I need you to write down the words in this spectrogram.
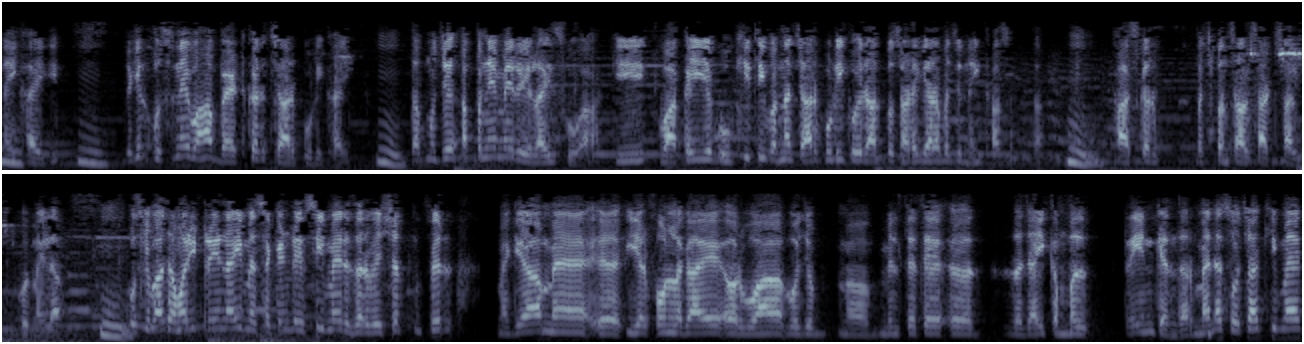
नहीं खाएगी। लेकिन उसने वहाँ बैठकर चार पूड़ी खाई। तब मुझे अपने में रियलाइज़ हुआ कि वाकई ये भूखी थी वरना चार पूड़ी कोई रात को साढ़े ग्यारह बजे नहीं खा सकता। खासकर पचपन साल साठ साल की कोई महिला। उसके बाद हमारी ट्रेन आई मैं सेकंड एसी में रिजर्वेशन फिर मैं गया मैं ईयरफोन लगाए और वहाँ वो जो मिलते थे रजाई कंबल ट्रेन के अंदर मैंने सोचा कि मैं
